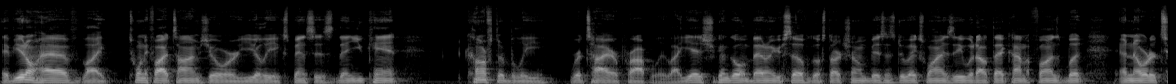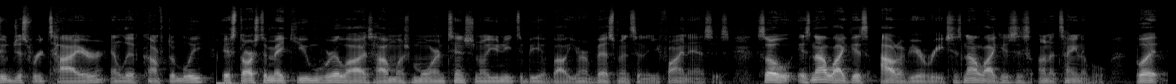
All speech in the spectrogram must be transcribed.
If you don't have like 25 times your yearly expenses, then you can't comfortably retire properly. Like, yes, you can go and bet on yourself, go start your own business, do X, Y, and Z without that kind of funds. But in order to just retire and live comfortably, it starts to make you realize how much more intentional you need to be about your investments and your finances. So it's not like it's out of your reach. It's not like it's just unattainable. But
